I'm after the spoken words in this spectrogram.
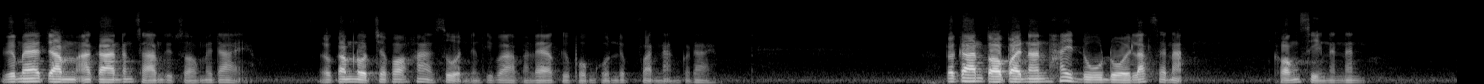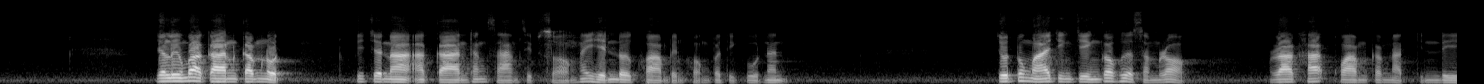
หรือแม้จำอาการทั้ง 32 ไม่ได้ เรากำหนดเฉพาะห้าส่วนอย่างที่ว่ามาแล้วคือผมขนเล็บฟันหนังก็ได้ ประการต่อไปนั้นให้ดูโดยลักษณะของสิ่งนั้น ๆ อย่าลืมว่าการกำหนด พิจารณาอาการทั้ง 32 ให้เห็นโดยความเป็นของปฏิกูลนั้น จุดมุ่งหมายจริง ๆ ก็เพื่อสำรอก ราคะความกำหนัดยินดี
